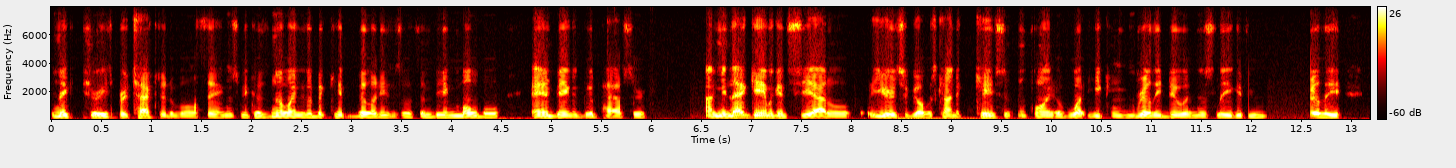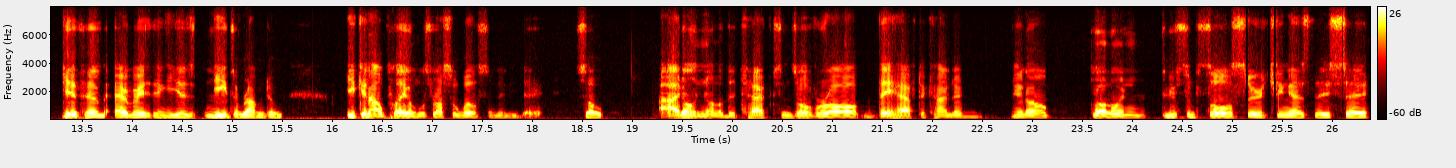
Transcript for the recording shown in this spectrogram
make sure he's protected of all things because knowing the capabilities with him being mobile and being a good passer. I mean, that game against Seattle years ago was kind of case in point of what he can really do in this league if you really give him everything he is, needs around him. He can outplay almost Russell Wilson any day. So I don't know. The Texans overall, they have to kind of, you know, go and do some soul searching, as they say,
